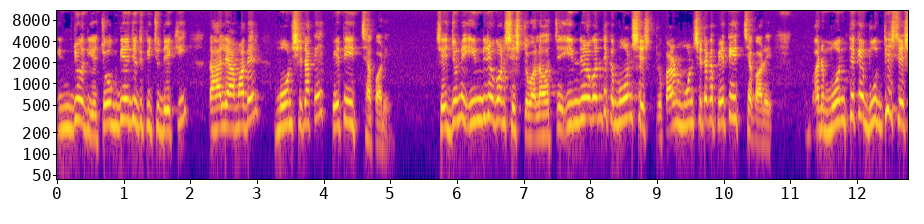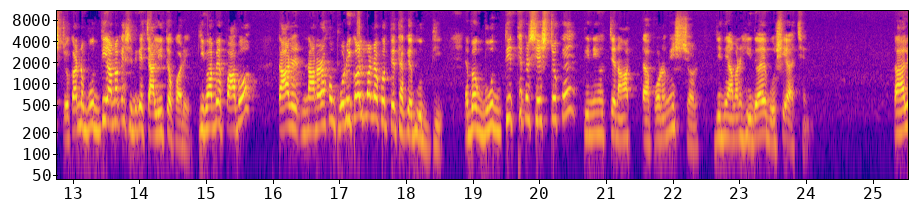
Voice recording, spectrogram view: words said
ইন্দ্রিয় দিয়ে, চোখ দিয়ে যদি কিছু দেখি, তাহলে আমাদের মন সেটাকে পেতে ইচ্ছা করে। সেই জন্য ইন্দ্রিয়গণ শ্রেষ্ঠ বলা হচ্ছে। ইন্দ্রিয়গণ থেকে মন শ্রেষ্ঠ, কারণ মন সেটাকে পেতে ইচ্ছা করে। মানে মন থেকে বুদ্ধি শ্রেষ্ঠ, কারণ বুদ্ধি আমাকে সেদিকে চালিত করে। কীভাবে পাবো? তার নানা রকম পরিকল্পনা করতে থাকে বুদ্ধি। এবং বুদ্ধির থেকে শ্রেষ্ঠকে তিনি হচ্ছেন আত্মা, পরমেশ্বর, যিনি আমার হৃদয়ে বসে আছেন। তাহলে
